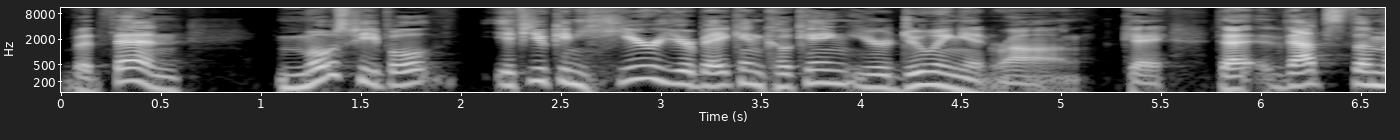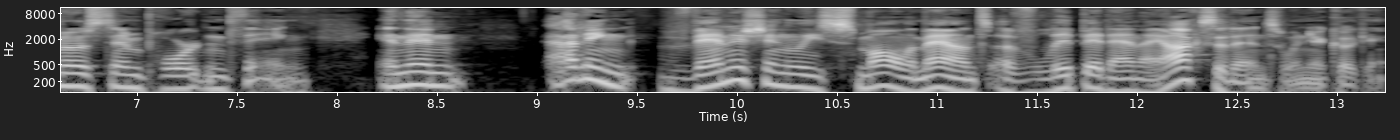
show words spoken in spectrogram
But then most people, if you can hear your bacon cooking, you're doing it wrong. Okay. That that's the most important thing. And then adding vanishingly small amounts of lipid antioxidants when you're cooking.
